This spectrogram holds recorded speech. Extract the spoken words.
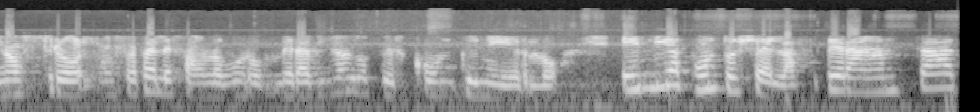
Nostro, la nostra pelle fa un lavoro meraviglioso per contenerlo. E lì appunto c'è la speranza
